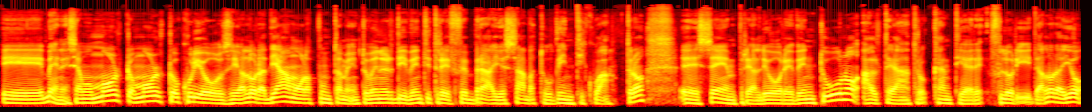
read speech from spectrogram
E bene, siamo molto molto curiosi. Allora diamo l'appuntamento venerdì 23 febbraio e sabato 24, eh, sempre alle ore 21 al Teatro Cantiere Florida. Allora io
